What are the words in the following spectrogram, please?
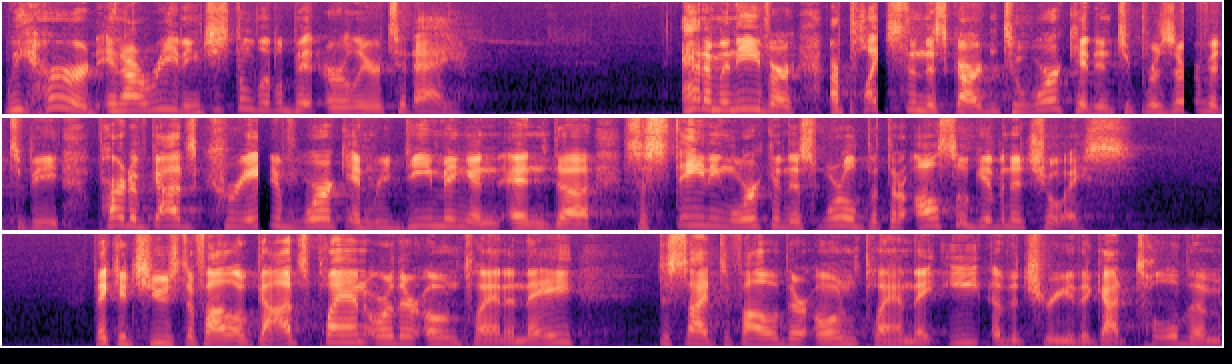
we heard in our reading just a little bit earlier today. Adam and Eve are, are placed in this garden to work it and to preserve it, to be part of God's creative work and redeeming and, and uh, sustaining work in this world, but they're also given a choice. They could choose to follow God's plan or their own plan, and they decide to follow their own plan. They eat of the tree that God told them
